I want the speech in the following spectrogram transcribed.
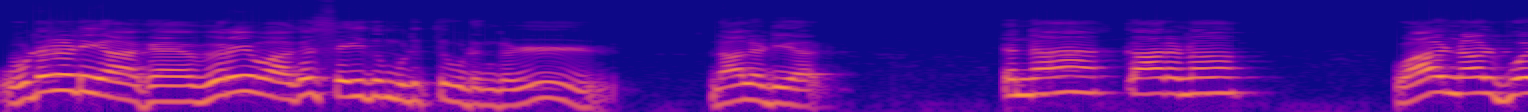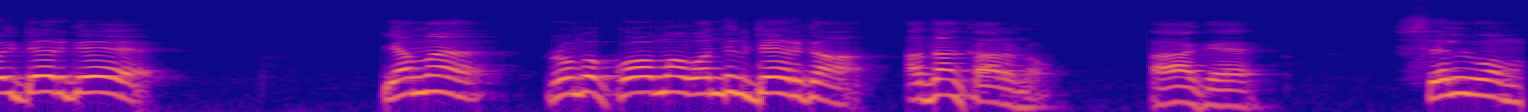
உடனடியாக விரைவாக செய்து முடித்து விடுங்கள். நாலடியார். என்ன காரணம்? வாழ்நாள் போயிட்டே இருக்கு. ஏம ரொம்ப கோபமாக வந்துக்கிட்டே இருக்கான். அதான் காரணம். ஆக செல்வம்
